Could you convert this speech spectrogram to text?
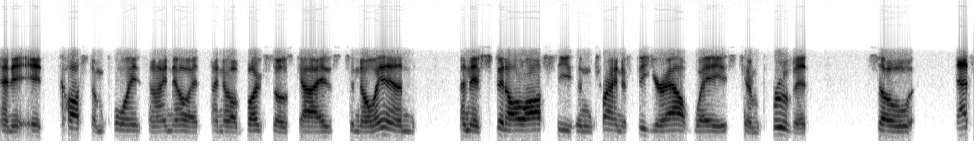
and it, it cost them points. And I know it I know it bugs those guys to no end, and they've spent all off season trying to figure out ways to improve it. So that's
